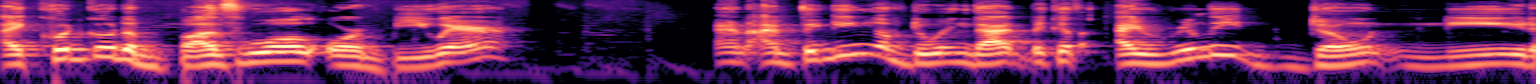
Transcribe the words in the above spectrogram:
I could go to Buzzwole or Bewear, And I'm thinking of doing that because I really don't need...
